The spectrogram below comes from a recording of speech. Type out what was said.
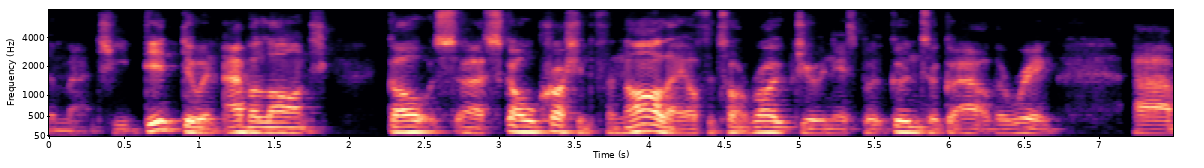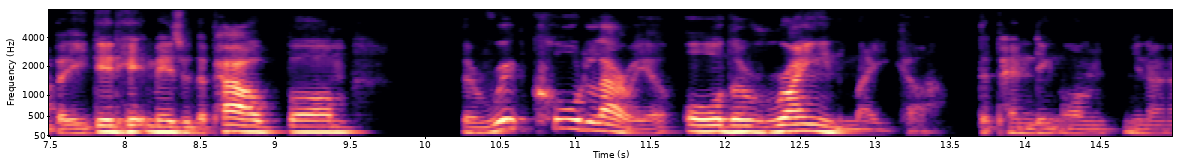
the match. He did do an avalanche goal, uh, skull crushing finale off the top rope during this, but Gunther got out of the ring. Uh, but he did hit Miz with the power bomb, the ripcord lariat, or the rainmaker, depending on you know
